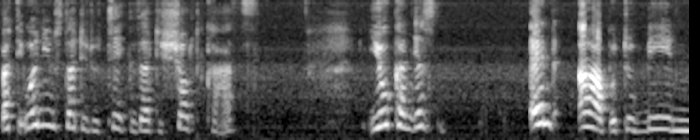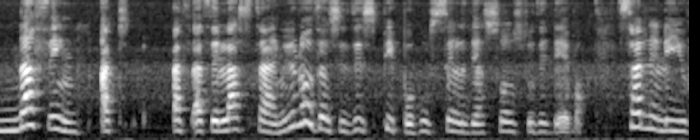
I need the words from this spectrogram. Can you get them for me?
But when you start to take that shortcuts you can just end up to be nothing at at, at the last time you know there's these people who sell their souls to the devil. Suddenly you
